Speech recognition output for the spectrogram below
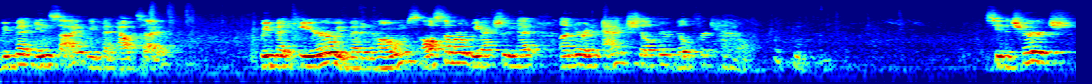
We've met inside, we've met outside. We've met here, we've met in homes. All summer we actually met under an ag shelter built for cattle. See, the church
